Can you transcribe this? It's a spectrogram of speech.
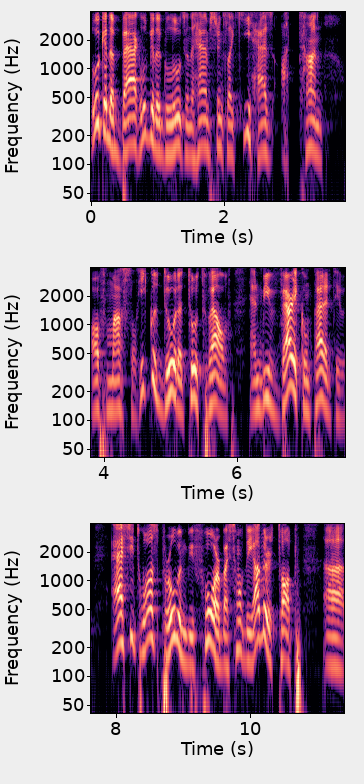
look at the back look at the glutes and the hamstrings like he has a ton of muscle. He could do it at 212 and be very competitive as it was proven before by some of the other top uh,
